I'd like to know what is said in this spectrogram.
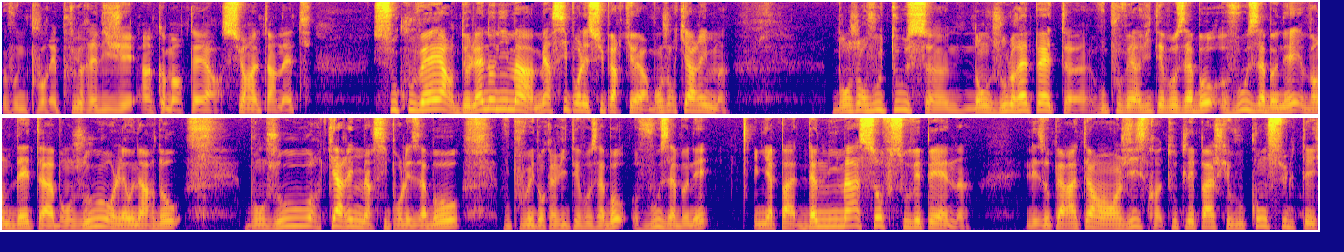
vous ne pourrez plus rédiger un commentaire sur Internet sous couvert de l'anonymat. Merci pour les super cœurs. Bonjour Karim. Bonjour vous tous. Donc je vous le répète, vous pouvez inviter vos abos, vous abonner. Vendetta, bonjour. Leonardo, bonjour. Karim, merci pour les abos. Vous pouvez donc inviter vos abos, vous abonner. Il n'y a pas d'anonymat sauf sous VPN. Les opérateurs enregistrent toutes les pages que vous consultez.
